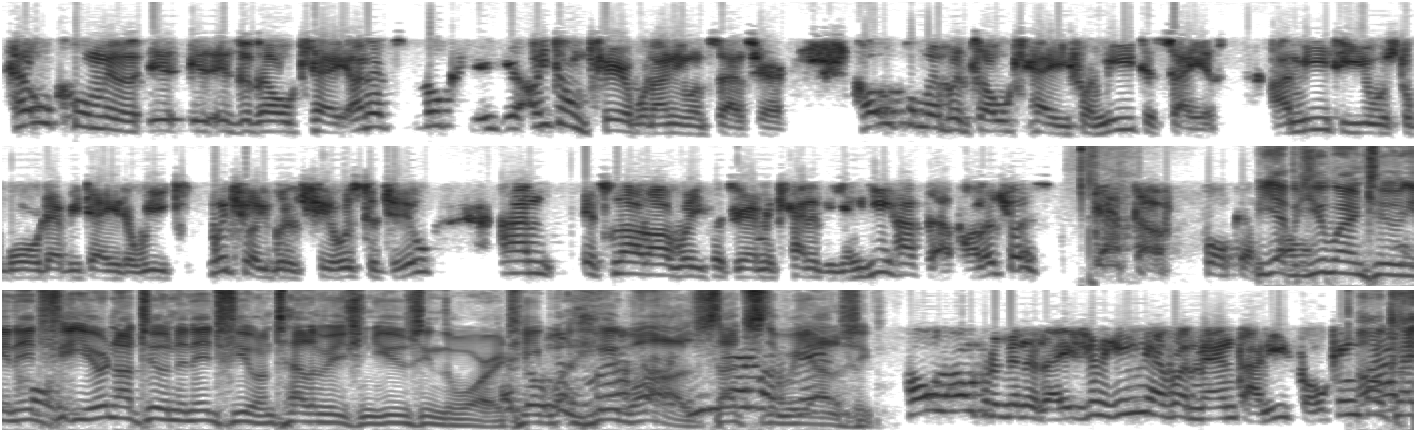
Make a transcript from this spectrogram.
how come i- i- is it okay? And it's, look, I don't care what anyone says here. How come if it's okay for me to say it and me to use the word every day of the week, which I will choose to do, and it's not all right for Dermot Kennedy and he has to apologise? Get the fucking Yeah, but you weren't doing an interview. You're not doing an interview on television using the word. He, wa- he was. He That's the reality. Meant, hold on for a minute, Adrian. He never meant any fucking Okay,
